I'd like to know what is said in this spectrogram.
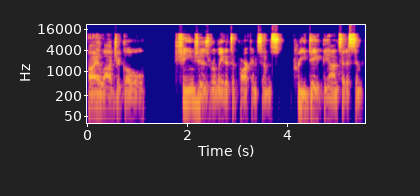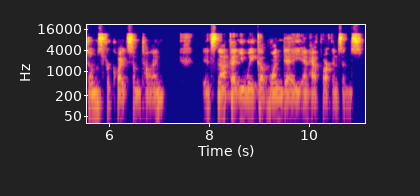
biological changes related to Parkinson's predate the onset of symptoms for quite some time. It's not that you wake up one day and have Parkinson's.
